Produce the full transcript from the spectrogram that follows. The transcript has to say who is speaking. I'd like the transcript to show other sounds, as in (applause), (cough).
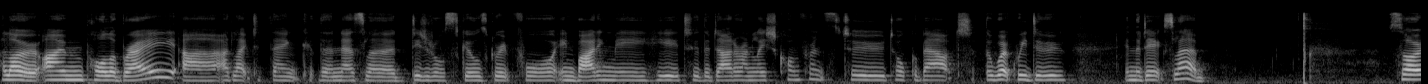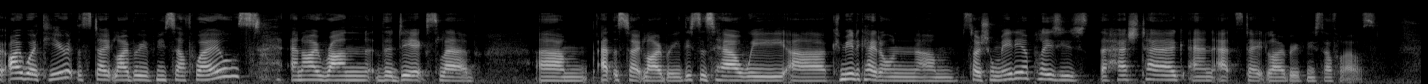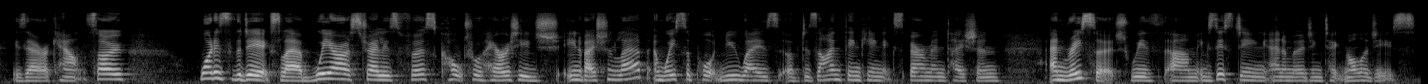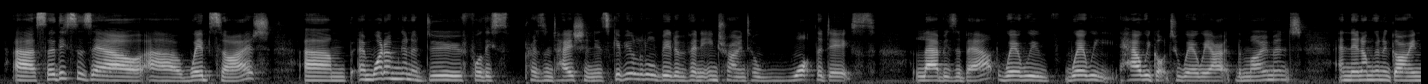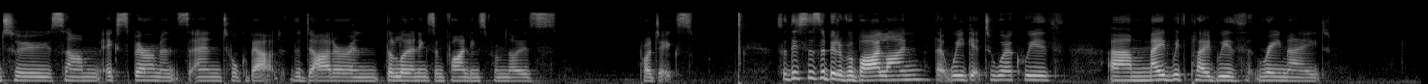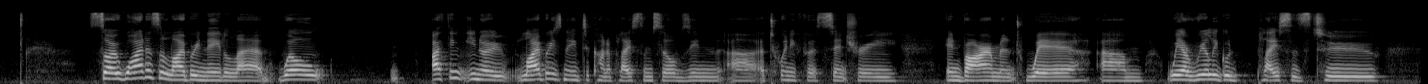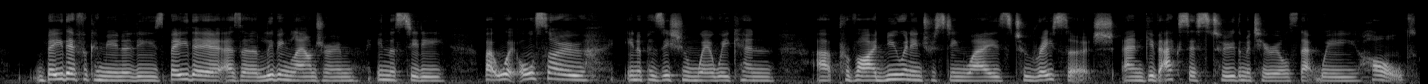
Speaker 1: Hello, I'm Paula Bray. Uh, I'd like to thank the NASLA Digital Skills Group for inviting me here to the Data Unleashed conference to talk about the work we do in the DX Lab. So I work here at the State Library of New South Wales and I run the DX Lab um, at the State Library. This is how we uh, communicate on um, social media. Please use the hashtag and at State Library of New South Wales is our account. So what is the DX Lab? We are Australia's first cultural heritage innovation lab and we support new ways of design thinking, experimentation and research with um, existing and emerging technologies. Uh, so this is our uh, website um, and what I'm going to do for this presentation is give you a little bit of an intro into what the DX Lab is about, where we, where we, how we got to where we are at the moment, and then I'm going to go into some experiments and talk about the data and the learnings and findings from those projects. So this is a bit of a byline that we get to work with, um, made with, played with, remade. So why does a library need a lab? Well, I think, you know, libraries need to kind of place themselves in uh, a 21st century environment where um, we are really good places to be there for communities, be there as a living lounge room in the city, but we're also in a position where we can uh, provide new and interesting ways to research and give access to the materials that we hold.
